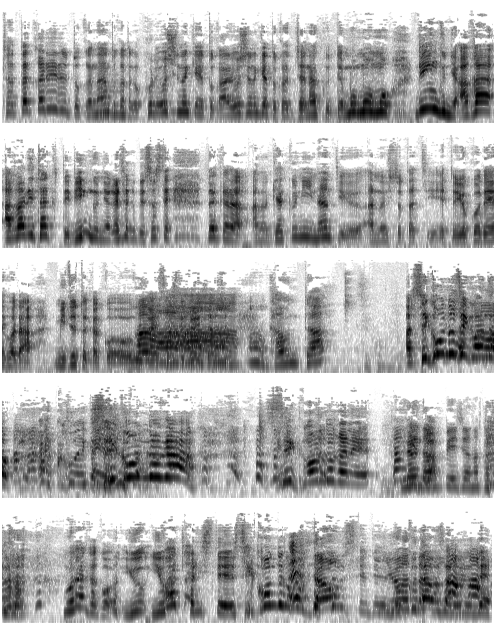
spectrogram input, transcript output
叩かれるとかなんとかとか、これをしなきゃとかあれをしなきゃとかじゃなくてもうもうもうリングに上が上がりたくてリングに上がりたくてそしてだからあの逆になんていうあの人たち、えっと、横でほら水とかこううがいさせてくれたち。あー。うんカウンター？あセコンドセコンド！セコンドがセコンドがね丹下断平じゃなくてもうなんかこう湯湯あたりしてセコンドがもうダウンしてて ノックダウンされてて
